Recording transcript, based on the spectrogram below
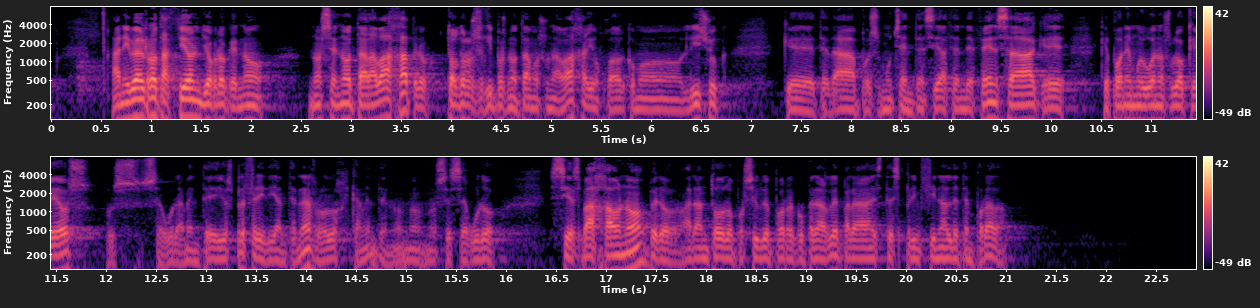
A nivel rotación yo creo que no, no se nota la baja, pero todos los equipos notamos una baja y un jugador como Lishuk que te da pues mucha intensidad en defensa, que, que, pone muy buenos bloqueos, pues seguramente ellos preferirían tenerlo, lógicamente. No, no, no sé seguro si es baja o no, pero harán todo lo posible por recuperarle para este sprint final de temporada.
